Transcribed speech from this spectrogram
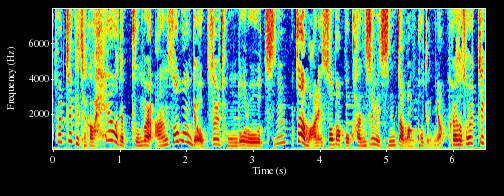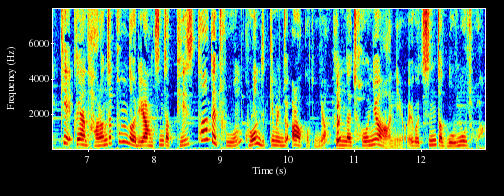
솔직히 제가 헤어 제품을 안 써본 게 없을 정도로 진짜 많이 써봤고 관심이 진짜 많거든요. 그래서 솔직히 그냥 다른 제품들이랑 진짜 비슷하게 좋은 그런 느낌인 줄 알았거든요. 근데 전혀 아니에요. 이거 진짜 너무 좋아.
